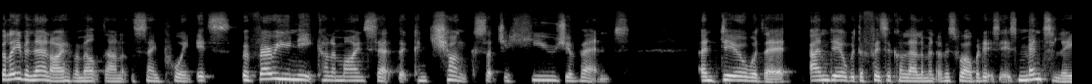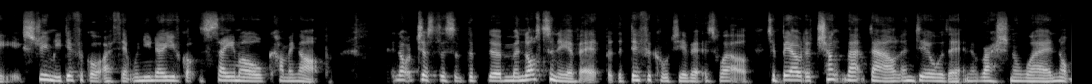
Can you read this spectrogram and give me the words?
But even then, I have a meltdown at the same point. It's a very unique kind of mindset that can chunk such a huge event and deal with it and deal with the physical element of as well. But it's it's mentally extremely difficult, I think, when you know you've got the same old coming up. Not just the, the, the monotony of it, but the difficulty of it as well. To be able to chunk that down and deal with it in a rational way and not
